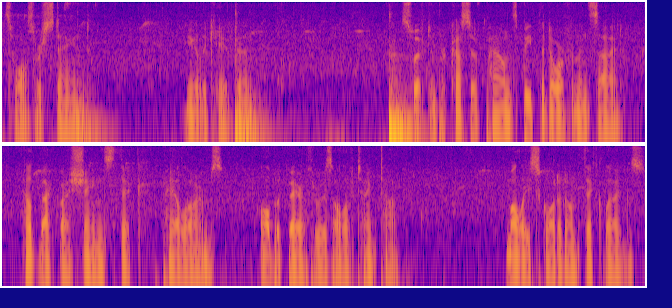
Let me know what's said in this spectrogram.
Its walls were stained, nearly caved in. Swift and percussive pounds beat the door from inside, held back by Shane's thick, pale arms, all but bare through his olive tank top. Molly squatted on thick legs,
